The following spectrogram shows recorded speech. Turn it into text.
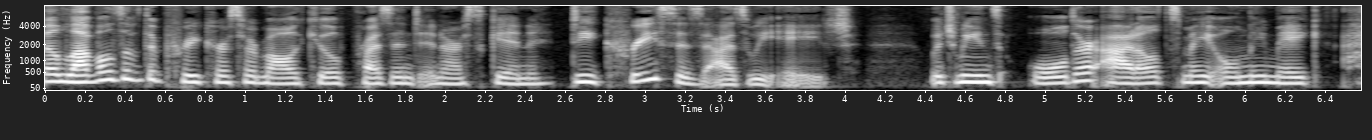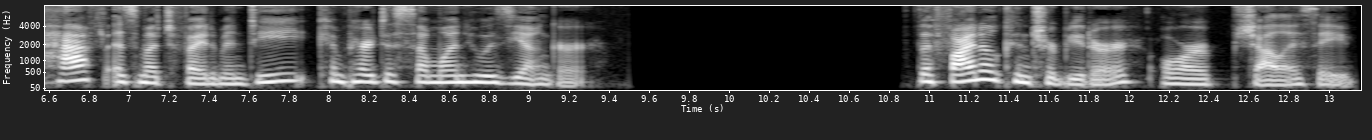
The levels of the precursor molecule present in our skin decreases as we age, which means older adults may only make half as much vitamin D compared to someone who is younger. The final contributor, or shall I say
